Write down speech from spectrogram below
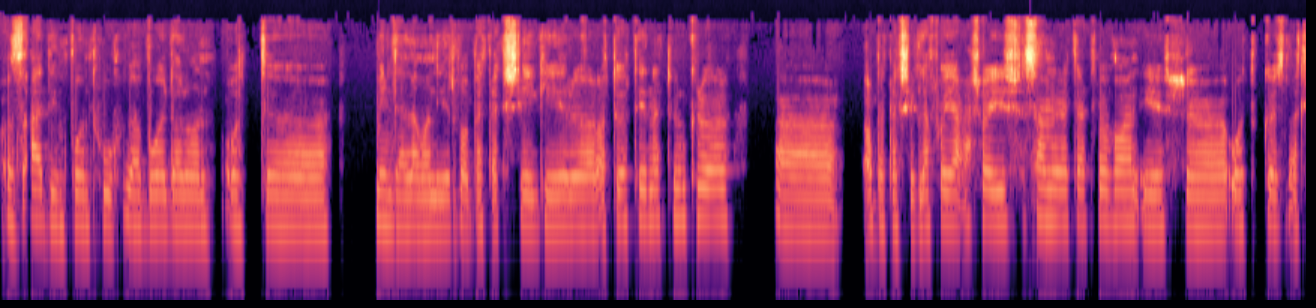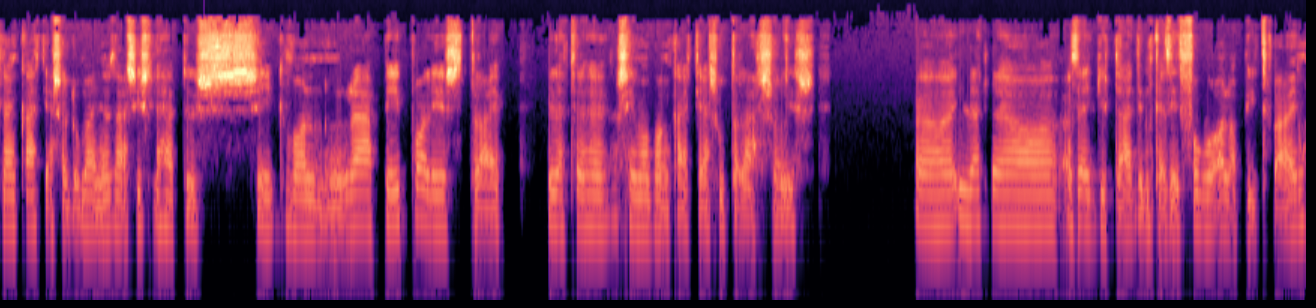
Az adin.hu weboldalon ott uh, minden le van írva a betegségéről, a történetünkről, uh, a betegség lefolyása is szemléltetve van, és ott közvetlen kártyás adományozás is lehetőség van rá PayPal és Stripe, illetve sima bankkártyás utalással is. Illetve az Együtt kezét fogva alapítvány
